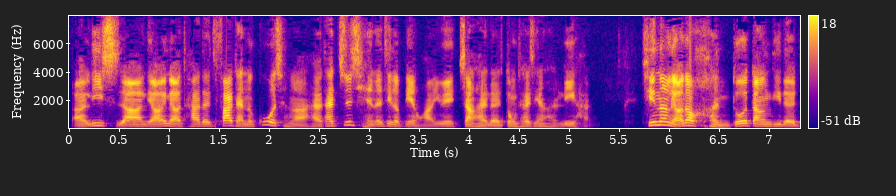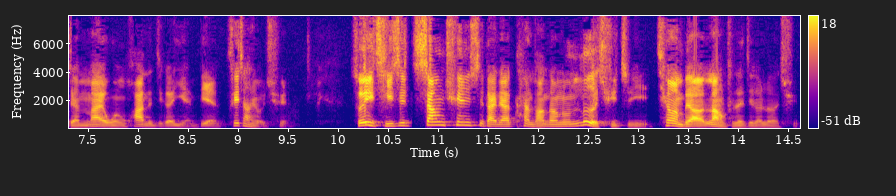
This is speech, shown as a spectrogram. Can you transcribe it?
啊历史啊，聊一聊它的发展的过程啊，还有它之前的这个变化。因为上海的动拆迁很厉害，其实能聊到很多当地的人脉文化的这个演变，非常有趣。所以其实商圈是大家看房当中乐趣之一，千万不要浪费了这个乐趣。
